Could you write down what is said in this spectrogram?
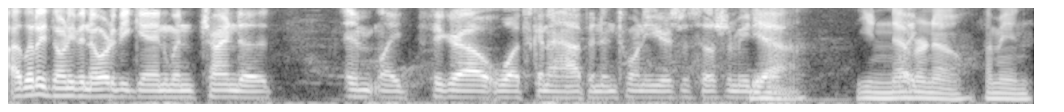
I literally don't even know where to begin when trying to, like, figure out what's gonna happen in 20 years with social media. Yeah, you never know. I mean,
